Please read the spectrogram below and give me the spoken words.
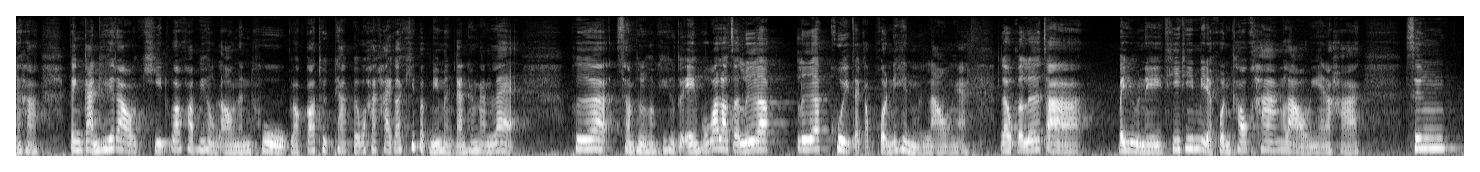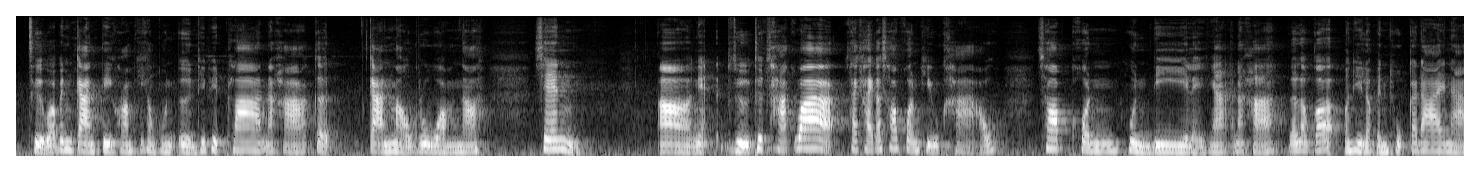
นะคะ เป็นการที่เราคิดว่าความคิดของเรานั้นถูก แล้วก็ทึกทักไปว่าใครๆก็คิดแบบนี้เหมือนกันทั้งนั้นแหละ เพื่อสนับสนุนความคิดของตัวเอง เพราะว่าเราจะเลือกเลือกคุยแต่กับคนที่เห็นเหมือนเราไงเราก็เลือกจะไปอยู่ในที่ที่มีแต่คนเข้าข้างเราอย่างเงี้ยนะคะ ซึ่งถือว่าเป็นการตีความคิดของคนอื่นที่ผิดพลาดนะคะ เกิดการเหมารวมเนาะเช่นเนี่ยถือทึกทักว่าใครๆก็ชอบคนผิวขาว ชอบคนหุ่นดีอะไรเงี้ยนะคะ แล้วเราก็บางทีเราเป็นทุกข์ก็ได้นะ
